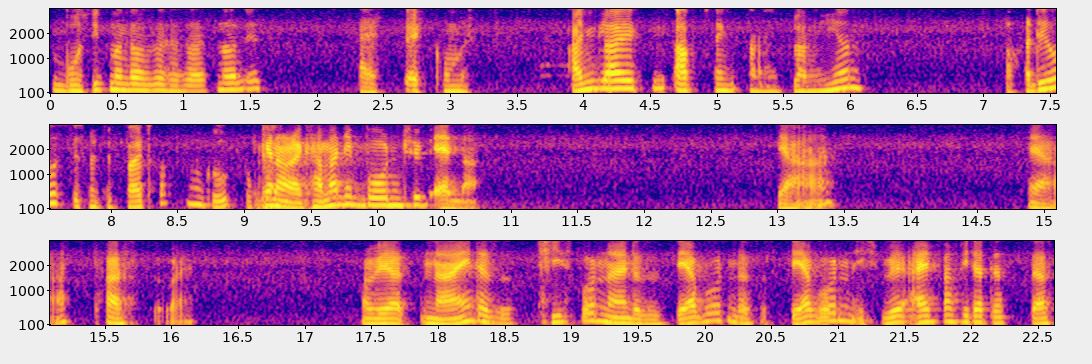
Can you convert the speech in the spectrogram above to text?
Wo sieht man da, welche Seiten dann ist? Das ist echt komisch. Angleichen, absenken, anhängen, planieren. Radius ist mit den Pfeiltasten. Gut. Okay. Genau, dann kann man den Bodentyp ändern. Ja. Ja, passt soweit. Aber wir, nein, das ist Kiesboden, nein, das ist der Boden, das ist der Boden. Ich will einfach wieder das, das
